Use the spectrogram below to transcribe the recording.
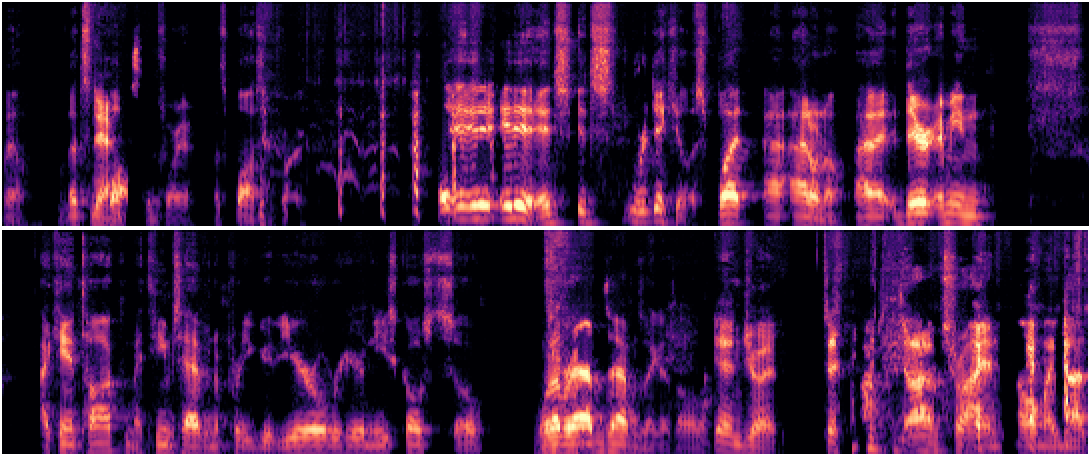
well, that's Yeah. Boston for you. That's Boston for you. it, it, it is. It's it's ridiculous, but I, I don't know. I, there. I mean, I can't talk. My team's having a pretty good year over here in the East Coast, so whatever happens, happens. I guess. I. Yeah, enjoy it. I'm, I'm trying. Oh my god!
